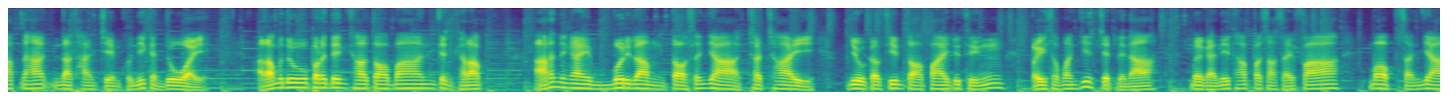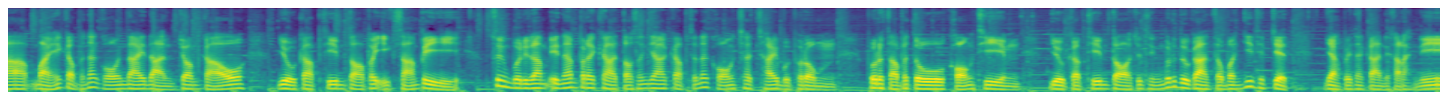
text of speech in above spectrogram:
รับนะฮะนาธานเจมส์คนนี้กันด้วย เรามาดูประเด็นข่าวต่อมากันครับอารันยังไงบุรีรัมต่อสัญญาชัดชัย อยู่กับทีมต่อไปจนถึงปี 2027 เลยนะ เมื่องานนี้ทัพประสาทสายฟ้า มอบสัญญาใหม่ให้กับพนักของนายด่านจอมเก๋าอยู่กับทีมต่อไปอีก 3 ปี ซึ่งบุรีรัมย์เองนั้นประกาศต่อสัญญากับทางด้านของชัดชัยบุตรพรมผู้รักษาประตูของทีม อยู่กับทีมต่อจนถึงฤดูกาล2027 อย่างเป็นทางการในครั้งนี้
